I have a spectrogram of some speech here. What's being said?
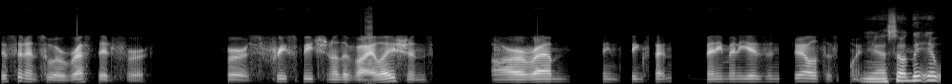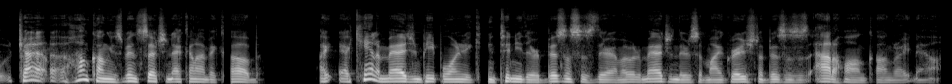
dissidents who are arrested for for free speech and other violations are um, being, being sentenced to many, many years in jail at this point. Yeah. So the, it, China, uh, Hong Kong has been such an economic hub. I, I can't imagine people wanting to continue their businesses there. I would imagine there's a migration of businesses out of Hong Kong right now.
